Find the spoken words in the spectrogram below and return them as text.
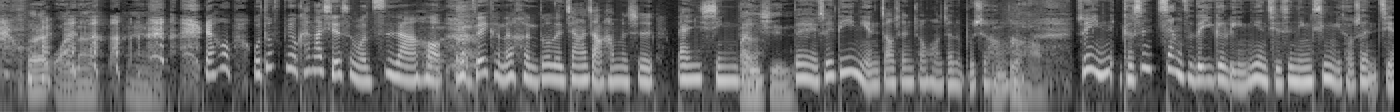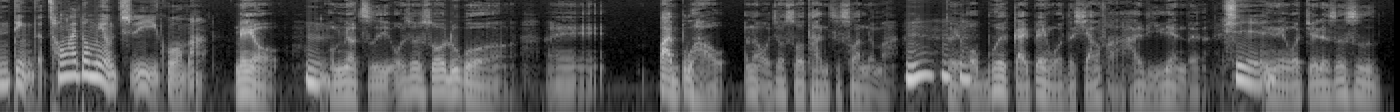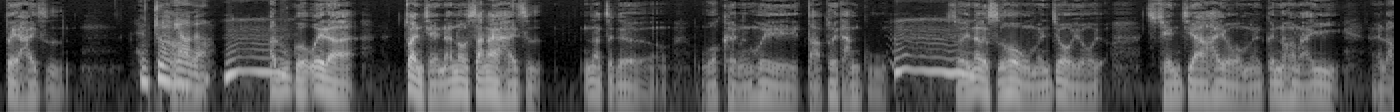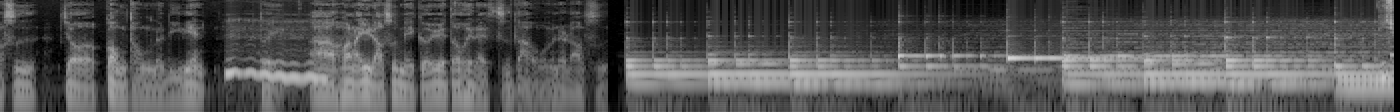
玩。呢，然后我都没有看他写什么字啊，哈，所以可能很多的家长他们是担心的，担心。对，所以第一年招生状况真的不是很好，所以可是这样子的一个理念，其实您心里头是很坚定的，从来都没有质疑过吗？没有，嗯，我没有质疑，我就说如果诶办不好，那我就收摊子算了嘛，嗯，对我不会改变我的想法还理念的，是。因为我觉得这是对孩子。很重要的，嗯。啊，如果为了赚钱然后伤害孩子，那这个我可能会打退堂鼓，嗯，所以那个时候我们就有全家还有我们跟黄乃玉老师就共同的理念，嗯。对。啊，黄乃玉老师每个月都会来指导我们的老师。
